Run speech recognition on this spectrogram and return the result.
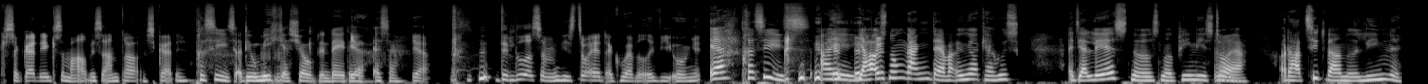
det. så gør det ikke så meget, hvis andre også gør det. Præcis, og det er jo mega sjovt den dag. Det. Ja. Altså, Det lyder som en historie, der kunne have været i Vi Unge. Ja, præcis. Ej, jeg har også nogle gange, da jeg var yngre, kan jeg huske, at jeg læste noget, sådan noget pinlige historier. Mm. Og der har tit været noget lignende.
